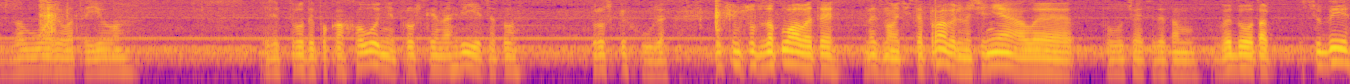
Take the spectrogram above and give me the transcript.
Заварювати його. Електроди поки холодні, трошки нагріється, то трошки хуже. В общем, щоб заплавити, не знаю, чи це правильно, чи ні, але виходить, де там веду отак сюди,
